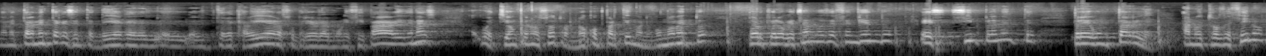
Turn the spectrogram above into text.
Fundamentalmente que se entendía que el, interés que había era superior al municipal y demás, cuestión que nosotros no compartimos en ningún momento, porque lo que estamos defendiendo es simplemente preguntarle a nuestros vecinos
